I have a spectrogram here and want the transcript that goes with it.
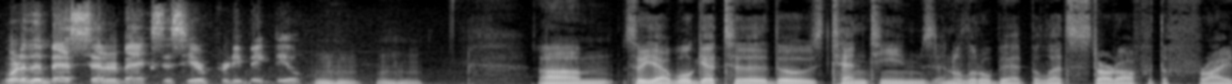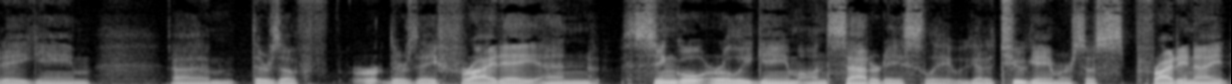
one of the best center backs this year. Pretty big deal. hmm hmm Um, so yeah, we'll get to those ten teams in a little bit, but let's start off with the Friday game. Um, there's a er, there's a Friday and single early game on Saturday slate. We got a two gamer. So Friday night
